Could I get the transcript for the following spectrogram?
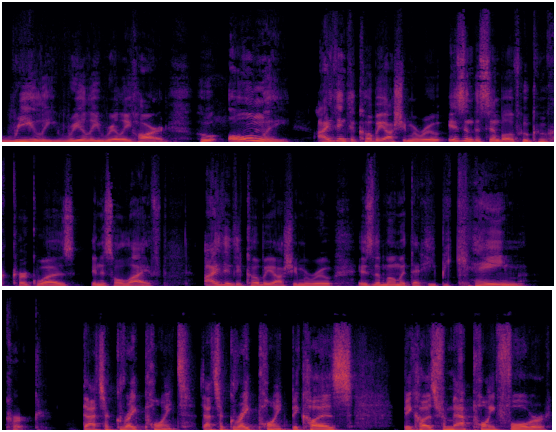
really, really, really hard, who only, I think the Kobayashi Maru isn't the symbol of who Kirk was in his whole life. I think the Kobayashi Maru is the moment that he became Kirk. That's a great point. That's a great point because because from that point forward,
